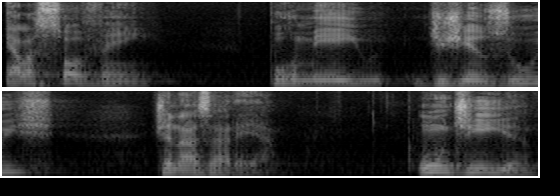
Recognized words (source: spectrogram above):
ela só vem por meio de Jesus de Nazaré. Um dia,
